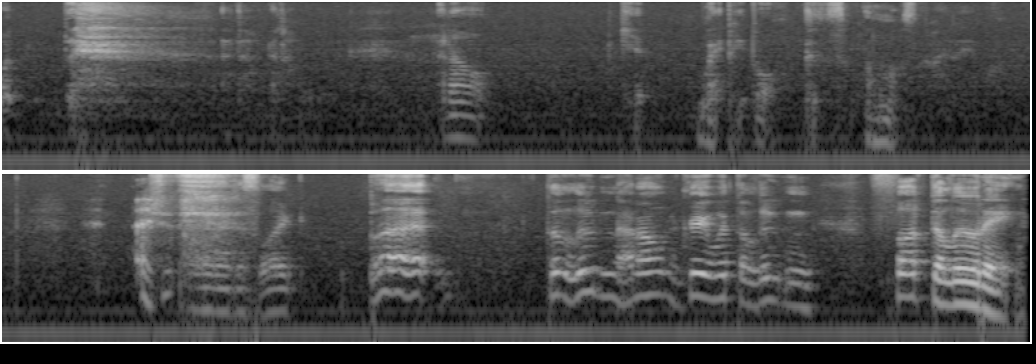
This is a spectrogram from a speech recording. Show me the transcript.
what? I don't, I don't, I don't get white people because I'm mostly white people. And they're just like, but the looting, I don't agree with the looting. Fuck the looting.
